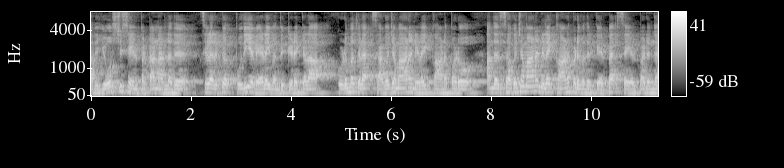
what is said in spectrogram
அதை யோசித்து செயல்பட்டால் நல்லது. சிலருக்கு புதிய வேலை வந்து கிடைக்கலாம். குடும்பத்தில் சகஜமான நிலை காணப்படும். அந்த சகஜமான நிலை காணப்படுவதற்கேற்ப செயல்படுங்க.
